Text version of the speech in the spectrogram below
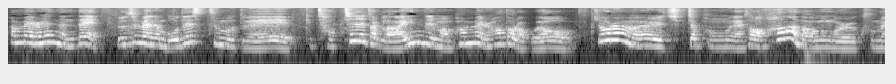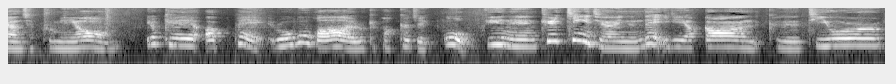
판매를 했는데 요즘에는 모데스트 무드에 자체 제작 라인들만 판매를 하더라고요. 쇼룸을 직접 방문해서 하나 남은 걸 구매한 제품이에요. 이렇게 앞에 로고가 이렇게 박혀져 있고 뒤에는 퀼팅이 되어 있는데 이게 약간 그 디올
